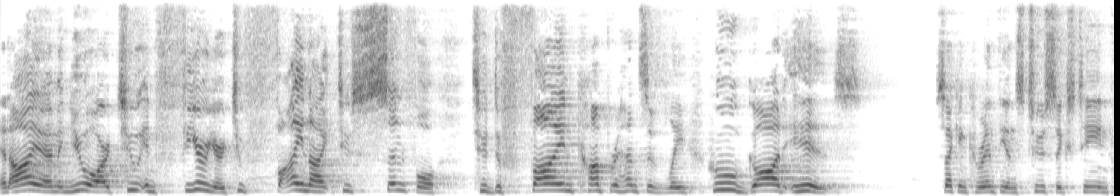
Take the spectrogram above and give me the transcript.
And I am and you are too inferior, too finite, too sinful to define comprehensively who God is. 2 Corinthians 2:16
